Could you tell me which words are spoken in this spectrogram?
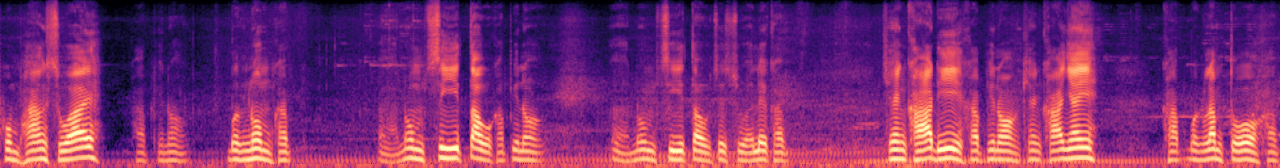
พุ่มหางสวยครับพี่น้องเบิ่งนมครับอ่านมสีเต้าครับพี่น้องอ่านมสีเต้าสวยๆเลยครับ แข้งขาดีครับพี่น้อง แข้งขาใหญ่ครับเบิ่งลำโตวครับ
